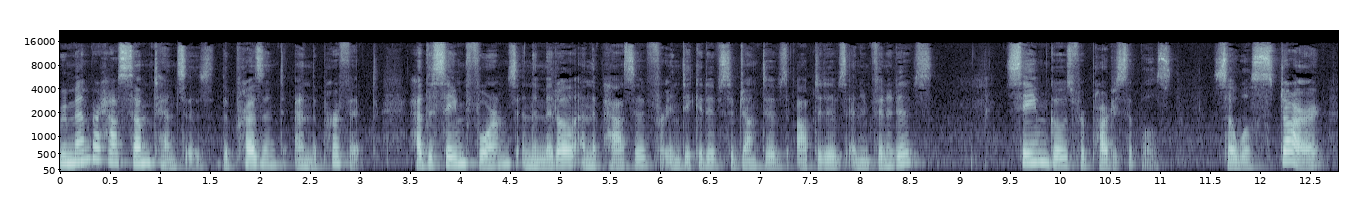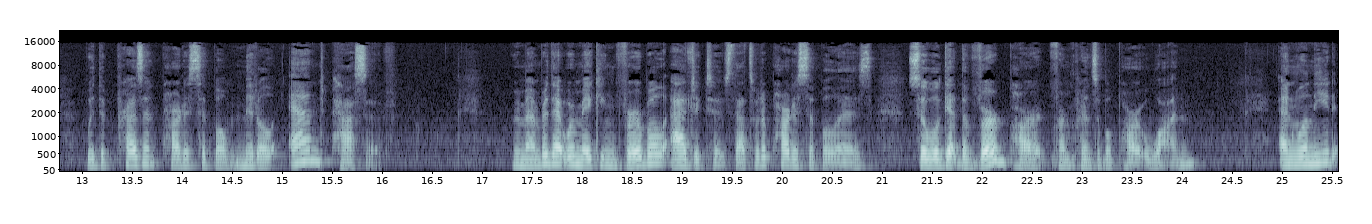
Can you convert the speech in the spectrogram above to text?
Remember how some tenses, the present and the perfect, had the same forms in the middle and the passive for indicatives, subjunctives, optatives, and infinitives? Same goes for participles. So we'll start with the present participle middle and passive. Remember that we're making verbal adjectives. That's what a participle is. So we'll get the verb part from principal part 1. And we'll need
